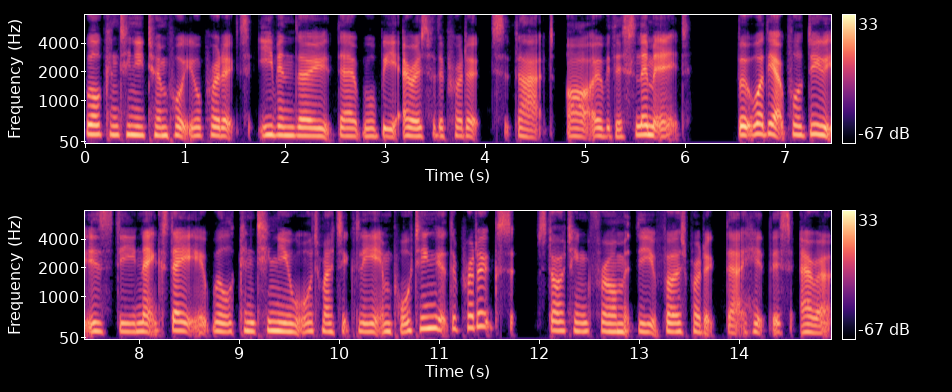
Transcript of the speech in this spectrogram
will continue to import your product, even though there will be errors for the products that are over this limit. But what the app will do is the next day it will continue automatically importing the products, starting from the first product that hit this error.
